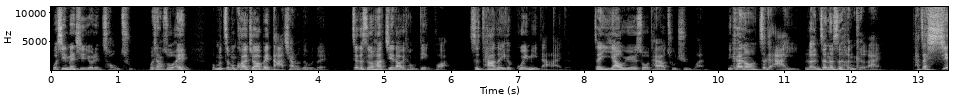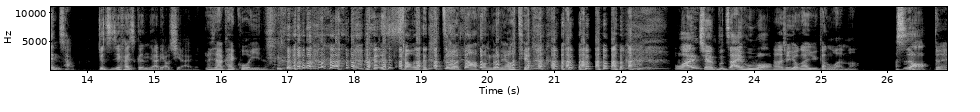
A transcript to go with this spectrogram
我心里面其实有点踌躇。我想说，哎，我们这么快就要被打枪了，对不对？这个时候，她接到一通电话，是她的一个闺蜜打来的，在邀约说他要出去玩。你看哦，这个阿姨人真的是很可爱，她在现场就直接开始跟人家聊起来了，而且她开扩音，很 少人这么大方的聊天。完全不在乎哦。他要去永安渔港玩吗？是哦，对。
